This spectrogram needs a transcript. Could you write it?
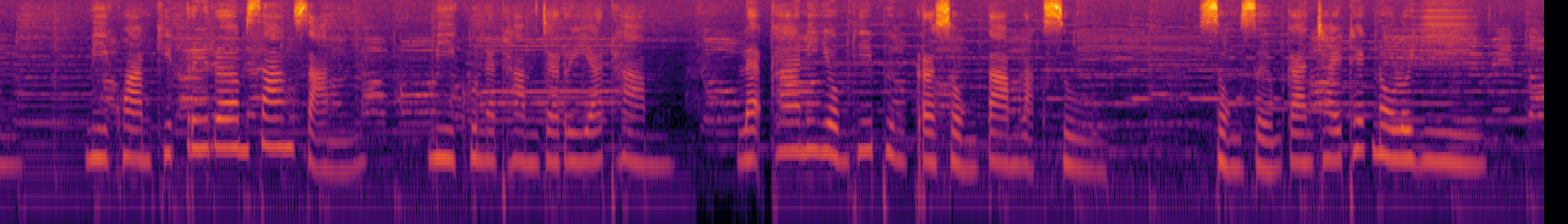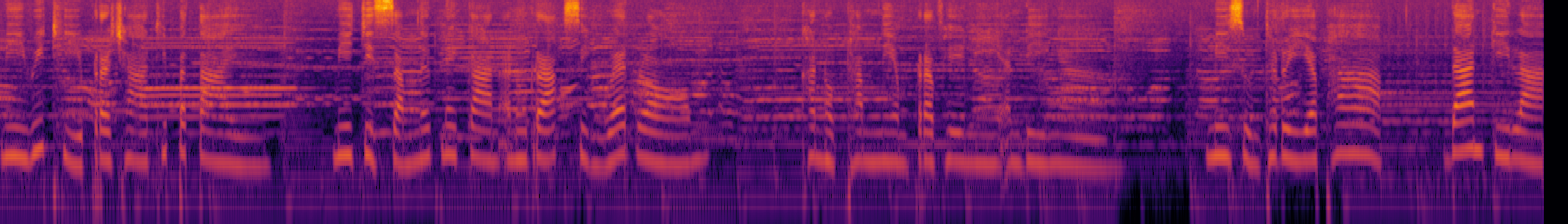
ณ มีความคิดริเริ่มสร้างสรรค์ มีคุณธรรมจริยธรรม และค่านิยมที่พึงประสงค์ตามหลักสูตร ส่งเสริมการใช้เทคโนโลยี มีวิถีประชาธิปไตย มีจิตสำนึกในการอนุรักษ์สิ่งแวดล้อม ขนบธรรมเนียมประเพณีอันดีงาม มีสุนทรียภาพ ด้านกีฬา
